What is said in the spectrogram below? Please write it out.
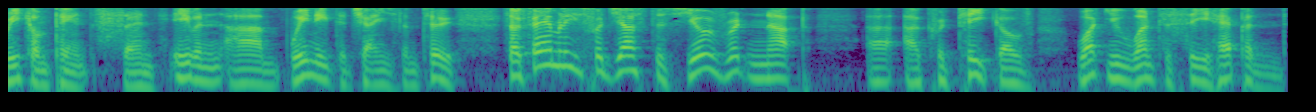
recompense. And even um, we need to change them too. So, Families for Justice, you've written up uh, a critique of what you want to see happen.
